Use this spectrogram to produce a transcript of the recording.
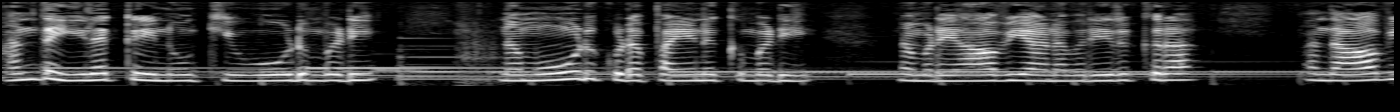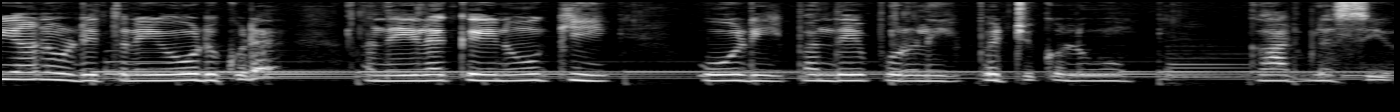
அந்த இலக்கை நோக்கி ஓடும்படி நம்மோடு கூட பயணிக்கும்படி நம்முடைய ஆவியானவர் இருக்கிறார். அந்த ஆவியானவருடைய துணையோடு கூட அந்த இலக்கை நோக்கி ஓடி பந்தய பொருளை பெற்றுக்கொள்வோம் காட் பிளஸ் யூ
